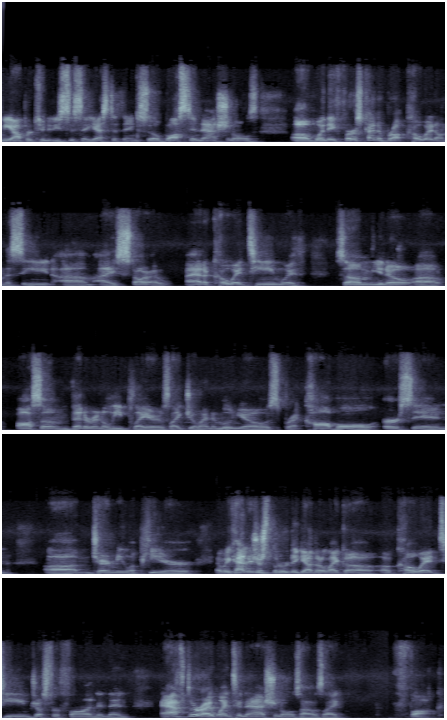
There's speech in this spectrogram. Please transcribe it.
me opportunities to say yes to things. So Boston Nationals, um, when they first kind of brought co-ed on the scene, um, I started. I had a co-ed team with some, you know, uh, awesome veteran elite players like Joanna Munoz, Brett Cobble, Urson, um, Jeremy Lapierre, and we kind of just threw together like a, a co-ed team just for fun. And then after I went to nationals, I was like, "Fuck!"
